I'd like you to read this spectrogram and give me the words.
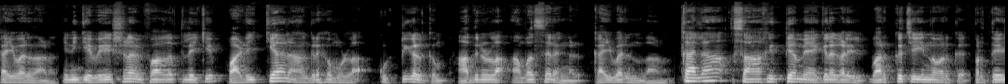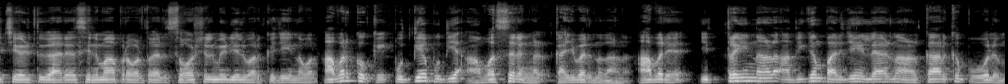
കൈവരുന്നതാണ്. ഇനി ഗവേഷണ വിഭാഗത്തിലേക്ക് പഠിക്കാൻ ആഗ്രഹമുള്ള കുട്ടികൾക്കും അതിനുള്ള അവസരങ്ങൾ കൈവരുന്നതാണ്. കലാ സാഹിത്യ മേഖലകളിൽ വർക്ക് ചെയ്യുന്നവർക്ക് പ്രത്യേകിച്ച് എഴുത്തുകാര് സിനിമാ പ്രവർത്തകർ സോഷ്യൽ മീഡിയയിൽ വർക്ക് ചെയ്യുന്നവർ അവർക്കൊക്കെ പുതിയ പുതിയ അവസരങ്ങൾ കൈവരുന്നതാണ്. അവർ ഇത്രയും നാൾ അധികം പരിചയമില്ലായിരുന്ന ആൾക്കാർക്ക് പോലും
